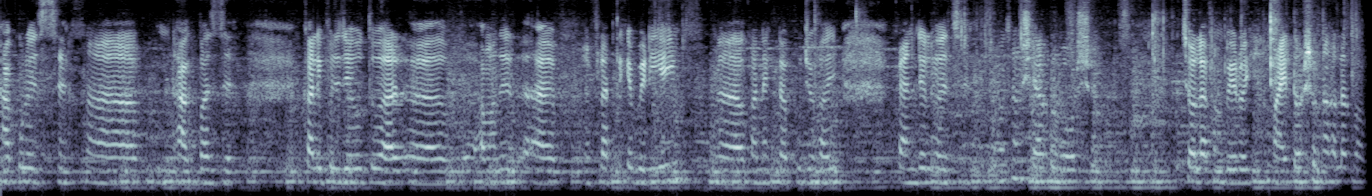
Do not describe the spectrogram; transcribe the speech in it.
ঠাকুর এসছে ঢাক বাজছে। কালী পুজো যেহেতু আর আমাদের ফ্ল্যাট থেকে বেরিয়েই ওখানে একটা পুজো হয়, প্যান্ডেল হয়েছে। তোমার সঙ্গে শেয়ার করব অবশ্যই। চলো এখন বেরোই, মায়ের দর্শন না হলে আর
